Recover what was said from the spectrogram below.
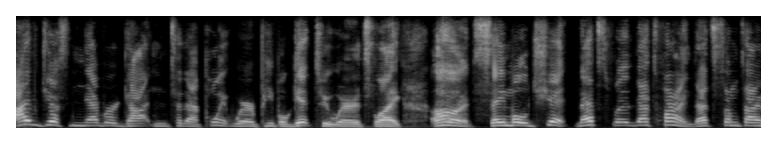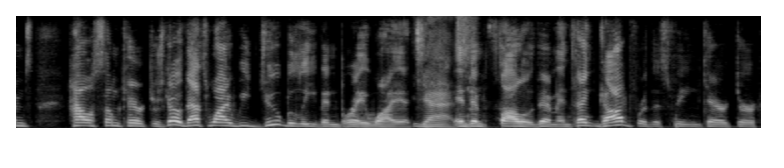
I've just never gotten to that point where people get to where it's like, oh, it's same old shit. That's that's fine. That's sometimes how some characters go. That's why we do believe in Bray Wyatt Yes. and then follow them. And thank God for this fiend character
